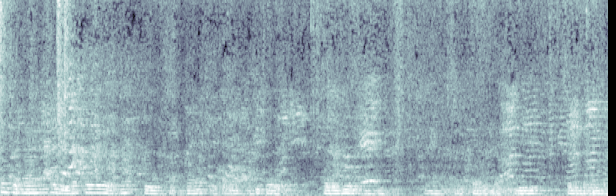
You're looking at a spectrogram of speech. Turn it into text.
ตั้งแต่นี้ก็มีดรนักครูสังวัฒน์เอกลักษณ์พิโตก็ได้ร่วมกานในต่วนปริญญานี้เป็นปริญญา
